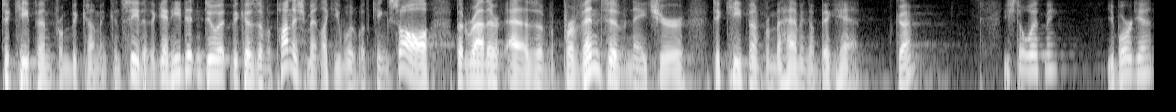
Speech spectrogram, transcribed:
to keep him from becoming conceited. Again, he didn't do it because of a punishment like he would with King Saul, but rather as a preventive nature to keep him from having a big head. Okay? You still with me? You bored yet?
